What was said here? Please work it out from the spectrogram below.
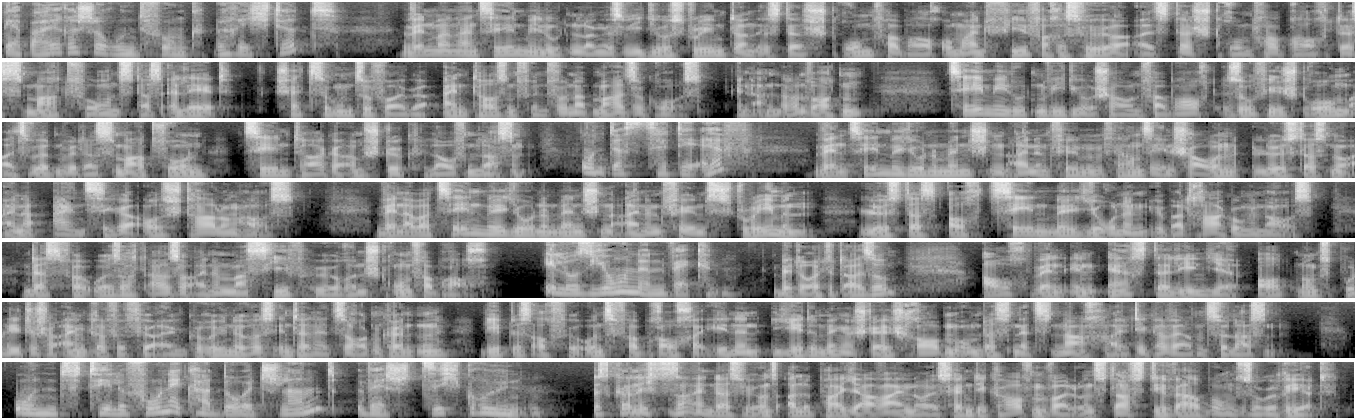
Der Bayerische Rundfunk berichtet, wenn man ein zehn Minuten langes Video streamt, dann ist der Stromverbrauch um ein Vielfaches höher als der Stromverbrauch des Smartphones, das er lädt. Schätzungen zufolge 1500 Mal so groß. In anderen Worten, 10 Minuten Videoschauen verbraucht so viel Strom, als würden wir das Smartphone 10 Tage am Stück laufen lassen. Und das ZDF? Wenn 10 Millionen Menschen einen Film im Fernsehen schauen, löst das nur eine einzige Ausstrahlung aus. Wenn aber 10 Millionen Menschen einen Film streamen, löst das auch 10 Millionen Übertragungen aus. Das verursacht also einen massiv höheren Stromverbrauch. Illusionen wecken. Bedeutet also, auch wenn in erster Linie ordnungspolitische Eingriffe für ein grüneres Internet sorgen könnten, gibt es auch für uns Verbraucherinnen jede Menge Stellschrauben, um das Netz nachhaltiger werden zu lassen. Und Telefonica Deutschland wäscht sich grün. Es kann nicht sein, dass wir uns alle paar Jahre ein neues Handy kaufen, weil uns das die Werbung suggeriert.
